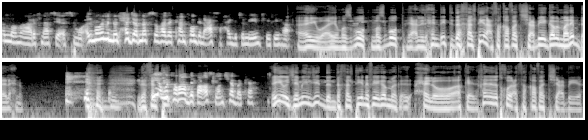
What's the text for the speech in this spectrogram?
والله ما أعرف ناسي اسمه. المهم إنه الحجر نفسه هذا كان فوق العصا حقته اللي يمشي فيها. أيوه أيوه مزبوط مزبوط. يعني الحين أنت دخلتينا على الثقافات الشعبية قبل ما نبدأ نحن. هي دخلتي مترابطة أصلا شبكة. أيوه جميل جدا. دخلتينا فيها قبل ما حلو أوكي. خلينا ندخل على الثقافات الشعبية.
